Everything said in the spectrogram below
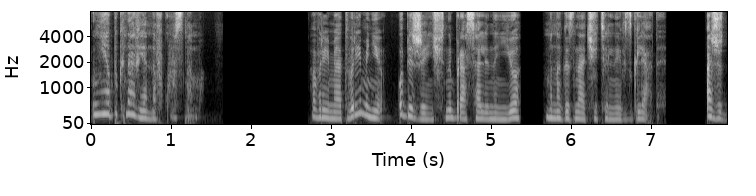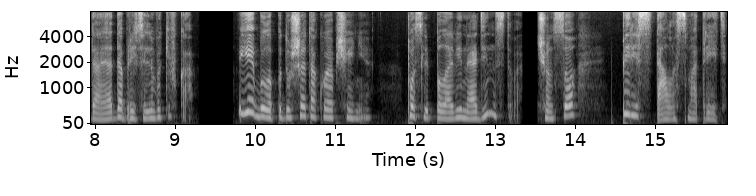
необыкновенно вкусным. Время от времени обе женщины бросали на нее многозначительные взгляды, ожидая одобрительного кивка. Ей было по душе такое общение. После половины одиннадцатого Чунсо перестала смотреть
